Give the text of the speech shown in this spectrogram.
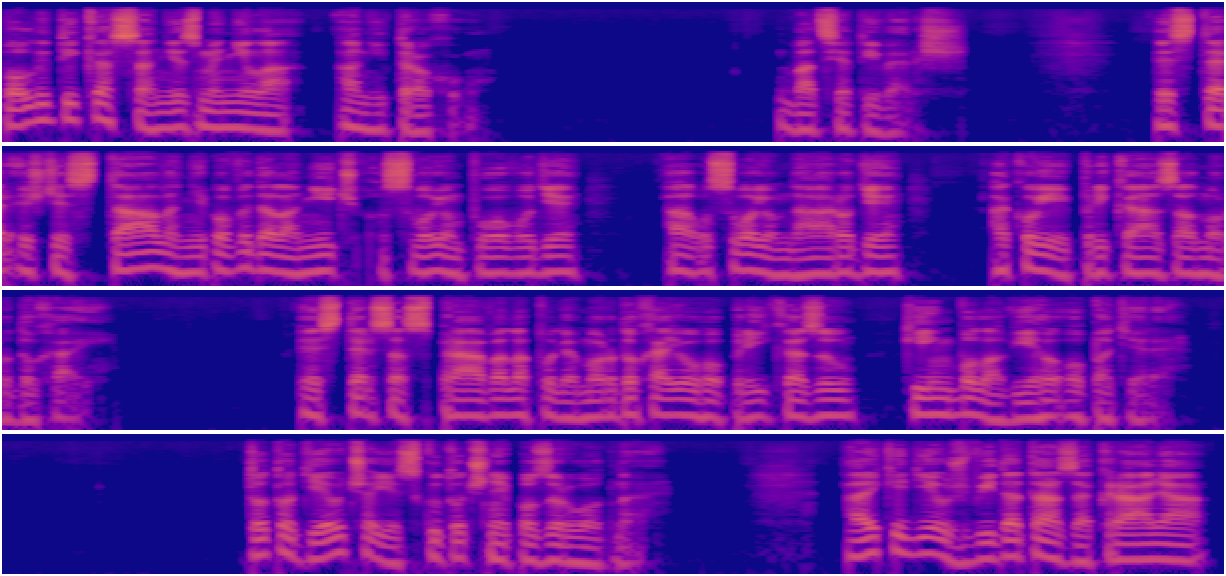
Politika sa nezmenila ani trochu. 20. verš Ester ešte stále nepovedala nič o svojom pôvode a o svojom národe, ako jej prikázal Mordochaj. Ester sa správala podľa Mordochajovho príkazu, kým bola v jeho opatere. Toto dievča je skutočne pozorúhodné. Aj keď je už vydatá za kráľa,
